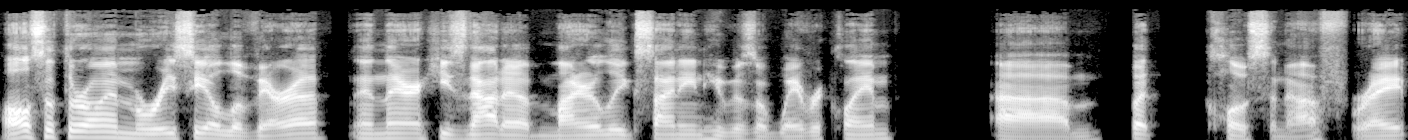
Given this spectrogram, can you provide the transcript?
Also throw in Mauricio Llovera in there. He's not a minor league signing; he was a waiver claim, um, but close enough, right?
